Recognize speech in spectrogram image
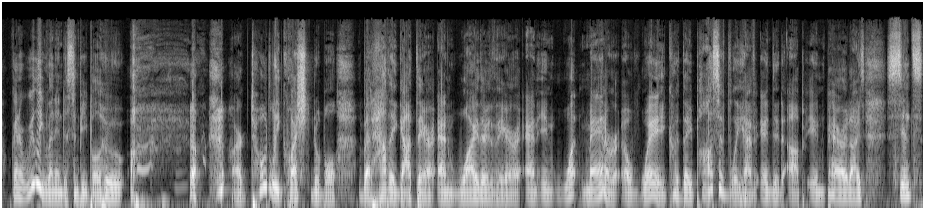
we're going to really run into some people who are totally questionable about how they got there and why they're there and in what manner of way could they possibly have ended up in paradise since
